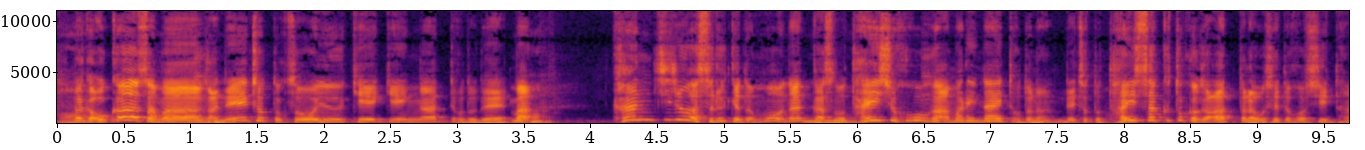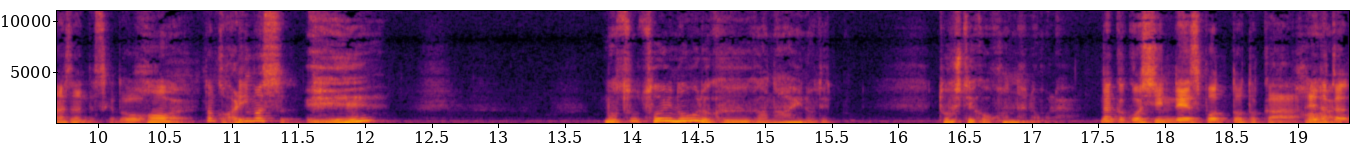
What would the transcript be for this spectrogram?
なんかお母様がね、ちょっとそういう経験があってことでまあ、はい。感じるはするけどもなんかその対処法があまりないってことなんで、ちょっと対策とかがあったら教えてほしいって話なんですけど、はい。なんかあります？ええもうそそういう能力がないのでどうしていいか分かんないなこれ。なんかこう心霊スポットとか、はい。えなんか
